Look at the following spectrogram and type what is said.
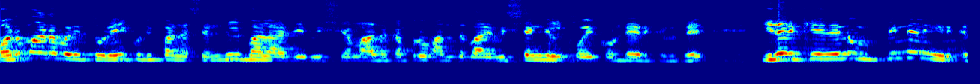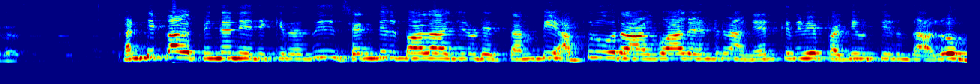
வருமான வரித்துறை குறிப்பா அந்த செந்தில் பாலாஜி விஷயம் அதுக்கப்புறம் அந்த மாதிரி விஷயங்கள் போய்க்கொண்டே இருக்கிறது. இதற்கு ஏதேனும் பின்னணி இருக்கிறதா சார்? கண்டிப்பாக பின்னணி இருக்கிறது. செந்தில் பாலாஜியினுடைய தம்பி அப்ரூவர் ஆகுவார் என்று நான் ஏற்கனவே பதிவிட்டிருந்தாலும்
